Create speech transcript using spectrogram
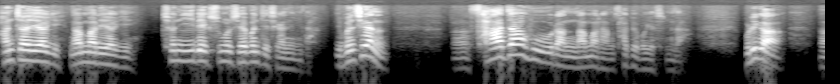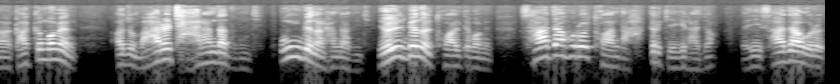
한자 이야기, 낱말 이야기 1223번째 시간입니다. 이번 시간은 어, 사자후란 낱말을 한번 살펴보겠습니다. 우리가 어, 가끔 보면 아주 말을 잘한다든지 웅변을 한다든지 열변을 토할 때 보면 사자후를 토한다 그렇게 얘기를 하죠. 네, 이 사자후를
